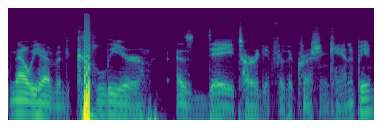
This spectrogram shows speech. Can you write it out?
Now we have a clear as day target for the crushing canopy.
